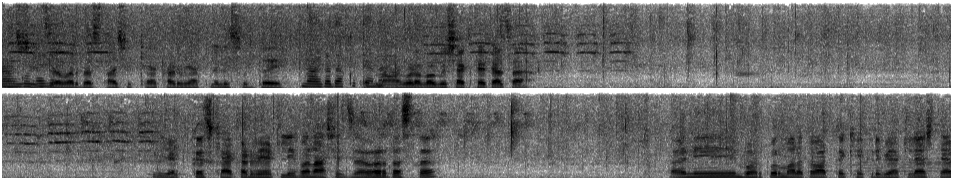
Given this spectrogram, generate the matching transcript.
अशी जबरदस्त अशी खेकड भेटलेली सुद्धा आहे. नागोडा बघू शकता त्याचा. एकच खेकड भेटली पण अशी जबरदस्त. आणि भरपूर मला तर वाटतं खेकडी भेटल्या असत्या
